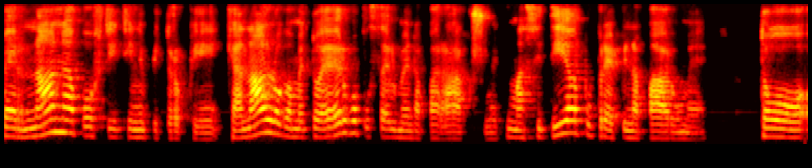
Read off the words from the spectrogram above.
περνάνε από αυτή την επιτροπή και ανάλογα με το έργο που θέλουμε να παράξουμε, τη μαθητεία που πρέπει να πάρουμε, το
